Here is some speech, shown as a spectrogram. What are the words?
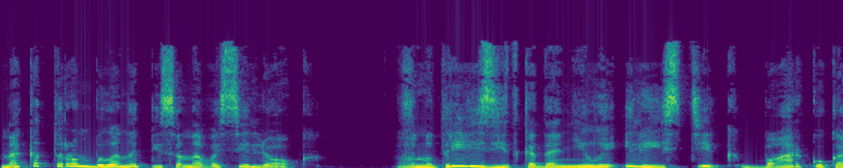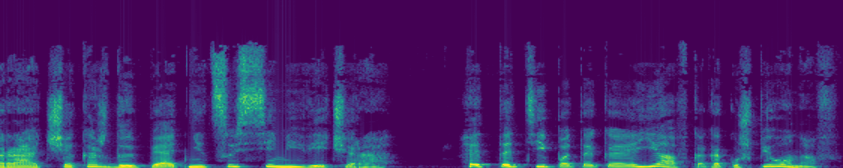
на котором было написано «Василек». Внутри визитка Данилы и листик, бар Кукарача каждую пятницу с семи вечера. Это типа такая явка, как у шпионов.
